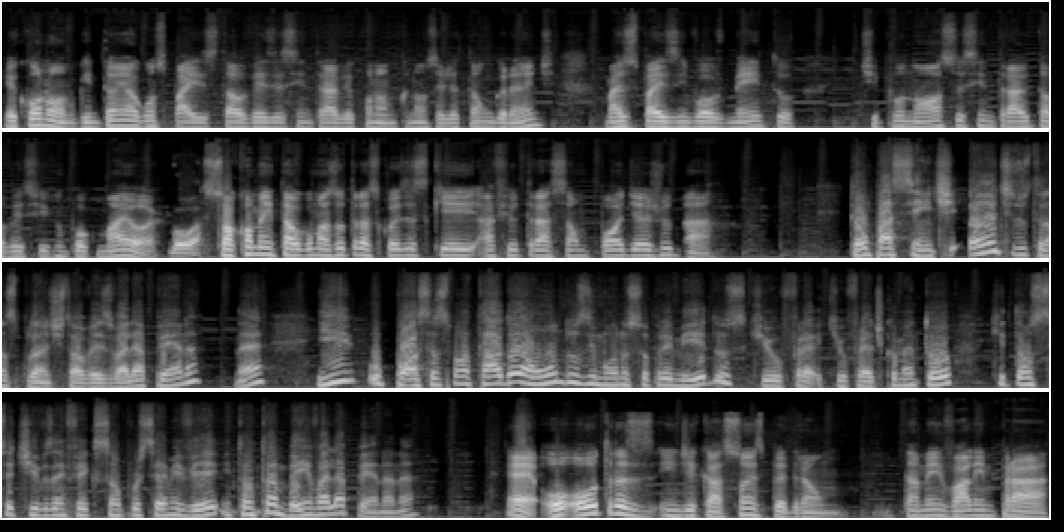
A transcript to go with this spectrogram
econômico. Então, em alguns países, talvez esse entrave econômico não seja tão grande, mas os países em desenvolvimento Tipo o nosso, esse entrave talvez fique um pouco maior. Boa. Só comentar algumas outras coisas que a filtração pode ajudar. Então, o paciente antes do transplante talvez valha a pena, né? E o pós-transplantado é um dos imunossuprimidos que o, Fred, que o Fred comentou, que estão suscetíveis à infecção por CMV, então também vale a pena, né? É, outras indicações, Pedrão, também valem para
